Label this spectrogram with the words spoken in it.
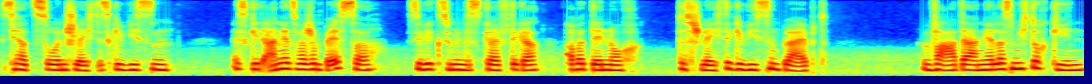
Sie hat so ein schlechtes Gewissen. Es geht Anja zwar schon besser, sie wirkt zumindest kräftiger, aber dennoch, das schlechte Gewissen bleibt. Warte, Anja, lass mich doch gehen.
